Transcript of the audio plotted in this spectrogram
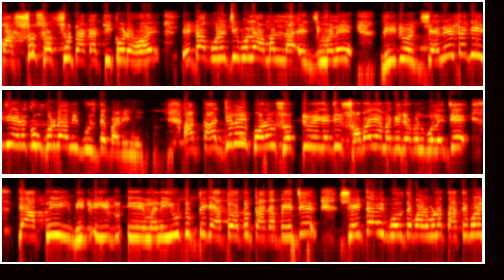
পাঁচশো, সাতশো টাকা কি করে হয়, এটা বলেছি বলে আমার মানে ভিডিও চ্যানেলটাকেই যে এরকম করবে আমি বুঝতে পারিনি। আর তার জন্যই পরম শত্রু হয়ে গেছি, সবাই আমাকে যখন বলেছে যে আপনি মানে ইউটিউব থেকে এত এত টাকা পেয়েছেন সেটা আমি বলতে পারব না, তাতে বলে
